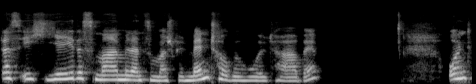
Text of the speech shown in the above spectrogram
dass ich jedes Mal mir dann zum Beispiel einen Mentor geholt habe Und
